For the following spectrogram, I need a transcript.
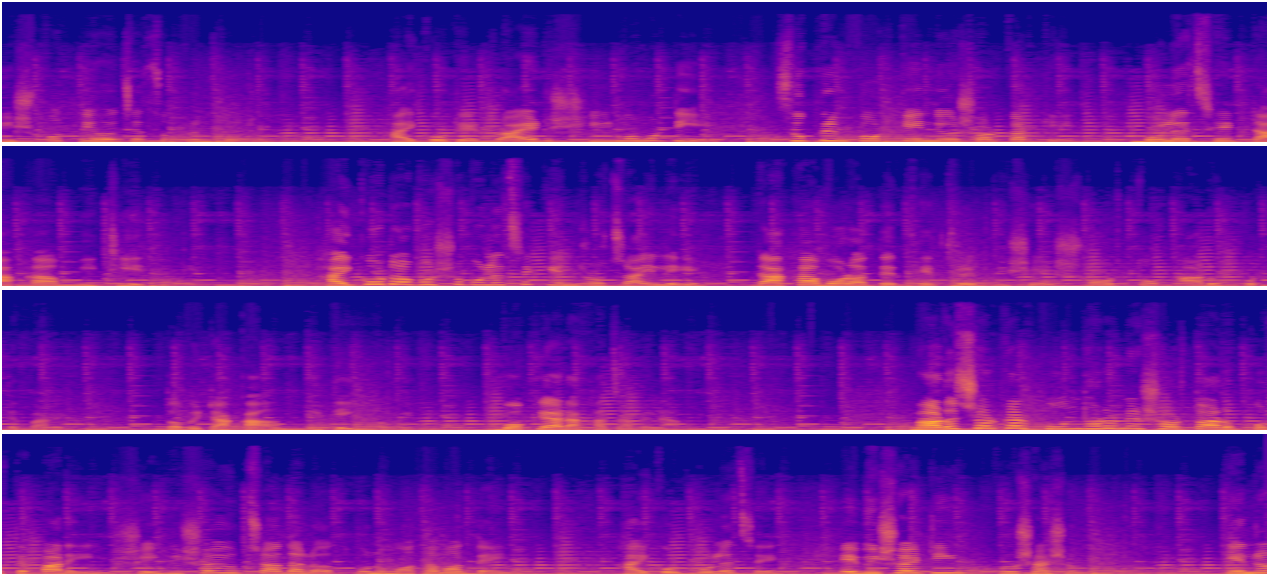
নিষ্পত্তি হয়েছে সুপ্রিম কোর্টে। হাইকোর্টের রায়ের শিলমোহর দিয়ে সুপ্রিম কোর্ট কেন্দ্রীয় সরকারকে বলেছে টাকা মিটিয়ে দিতে। হাইকোর্ট অবশ্য বলেছে কেন্দ্র চাইলে টাকা বরাদ্দের ক্ষেত্রে বিশেষ শর্ত আরোপ করতে পারে। তবে টাকা দিতেই হবে, বকেয়া রাখা যাবে না। ভারত সরকার কোন ধরনের শর্ত আরোপ করতে পারে সেই বিষয়ে উচ্চ আদালত কোনো মতামত দেয়নি। হাইকোর্ট বলেছে এই বিষয়টি প্রশাসনিক। কেন্দ্র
